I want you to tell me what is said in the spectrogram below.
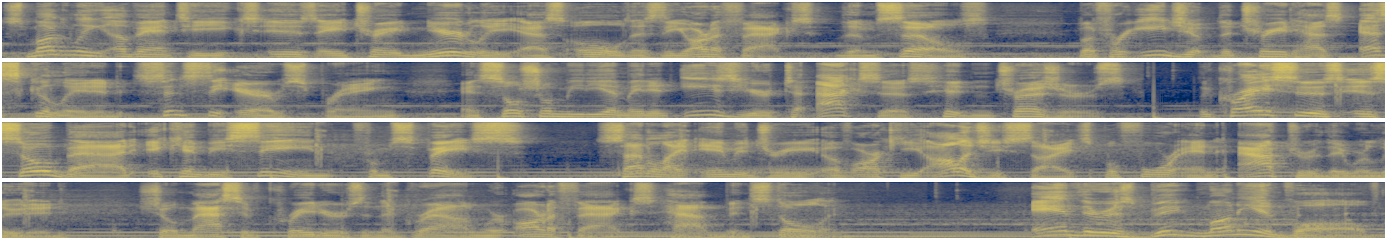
Smuggling of antiques is a trade nearly as old as the artifacts themselves, but for Egypt the trade has escalated since the Arab Spring, and social media made it easier to access hidden treasures. The crisis is so bad it can be seen from space. Satellite imagery of archaeology sites before and after they were looted show massive craters in the ground where artifacts have been stolen. And there is big money involved.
